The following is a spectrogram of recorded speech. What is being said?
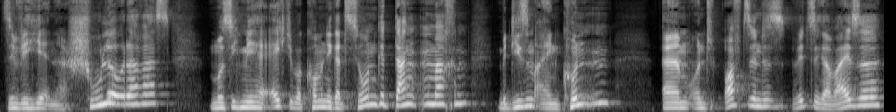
Sind wir hier in der Schule oder was? Muss ich mir hier echt über Kommunikation Gedanken machen mit diesem einen Kunden? Ähm, und oft sind es witzigerweise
